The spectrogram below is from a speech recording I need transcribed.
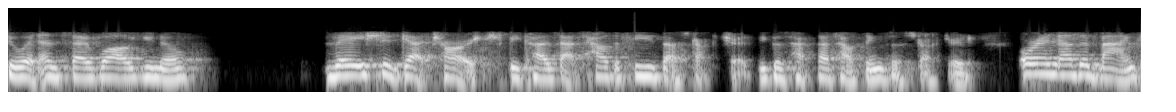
to it and say, well, you know, they should get charged because that's how the fees are structured, because that's how things are structured. Or another bank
